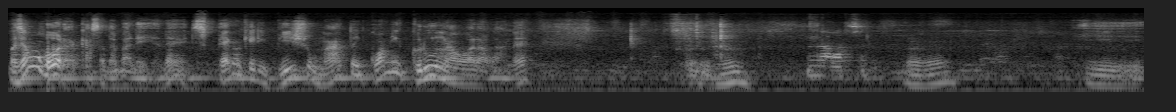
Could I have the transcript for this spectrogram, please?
Mas é um horror a caça da baleia, né? Eles pegam aquele bicho, matam e comem cru na hora lá, né? Uhum. Nossa. Uhum. E,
